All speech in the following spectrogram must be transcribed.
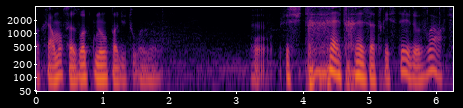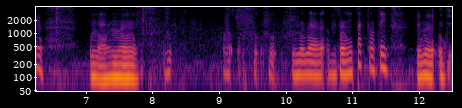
Ah, clairement, ça se voit que non, pas du tout. hein, mais, euh, je suis très, très attristé de voir que vous n'avez pas tenté de me, de,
